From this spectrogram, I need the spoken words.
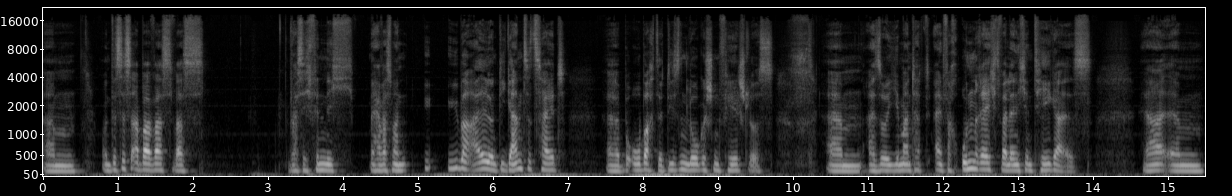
Ähm, und das ist aber was, was, was ich finde ich, ja, was man überall und die ganze Zeit äh, beobachtet, diesen logischen Fehlschluss. Ähm, also jemand hat einfach Unrecht, weil er nicht integer ist. Ja, ähm,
